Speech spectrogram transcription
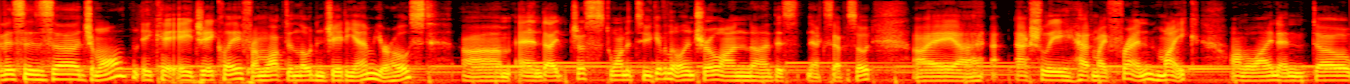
Hi, this is uh, Jamal, aka J Clay from Locked and Loaded JDM, your host. Um, and I just wanted to give a little intro on uh, this next episode. I uh, actually had my friend Mike on the line, and uh,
